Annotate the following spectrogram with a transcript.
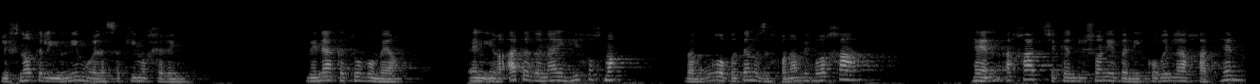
לפנות אל עיונים או אל עסקים אחרים? והנה הכתוב אומר, אין יראת אדוני היא חוכמה, ואמרו רבותינו זיכרונם לברכה, הן אחת, שכן בלשון יווני קוראים לה אחת הן,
